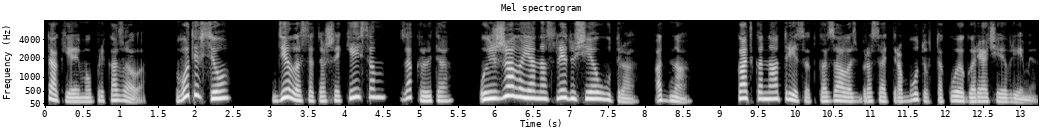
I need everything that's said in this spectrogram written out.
Так я ему приказала. Вот и все. Дело с Аташе кейсом закрыто. Уезжала я на следующее утро, одна. Катька наотрез отказалась бросать работу в такое горячее время.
